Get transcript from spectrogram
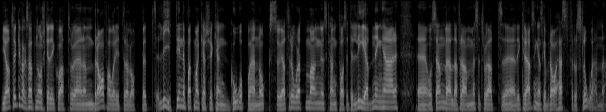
Jag tycker faktiskt att norska Di Quattro är en bra favorit i det här loppet. Lite inne på att man kanske kan gå på henne också. Jag tror att Magnus kan ta sig till ledning här eh, och sen väl där framme så tror jag att eh, det krävs en ganska bra häst för att slå henne.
